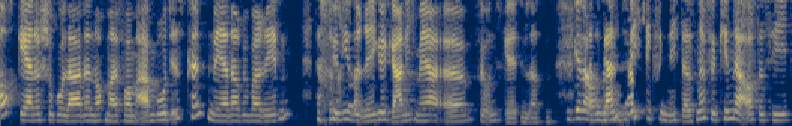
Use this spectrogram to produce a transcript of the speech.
auch gerne Schokolade nochmal vorm Abendbrot isst, könnten wir ja darüber reden, dass wir diese Regel gar nicht mehr äh, für uns gelten lassen. Genau, also ganz wichtig finde ich das, ne, für Kinder auch, dass sie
